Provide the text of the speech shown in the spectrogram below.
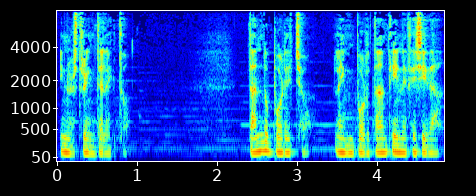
y nuestro intelecto. Dando por hecho la importancia y necesidad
